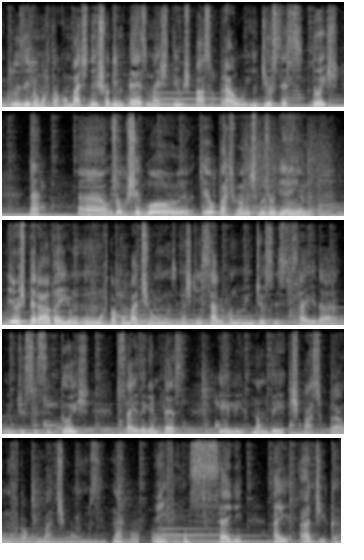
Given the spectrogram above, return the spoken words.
Inclusive o Mortal Kombat deixou a Game Pass, mas deu espaço para o Injustice 2, né? Uh, o jogo chegou, eu particularmente não joguei ainda. Eu esperava aí um, um, Mortal Kombat 11, mas quem sabe quando o Injustice sair da o Injustice 2 sair da Game Pass, ele não dê espaço para o Mortal Kombat 11, né? Enfim, segue aí a dica.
